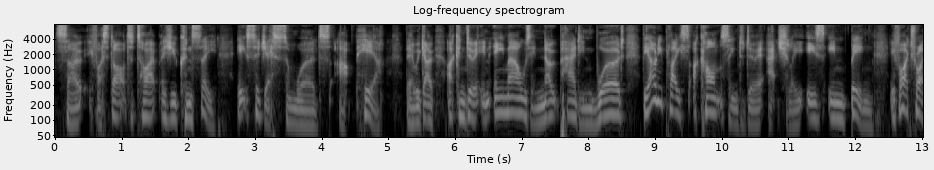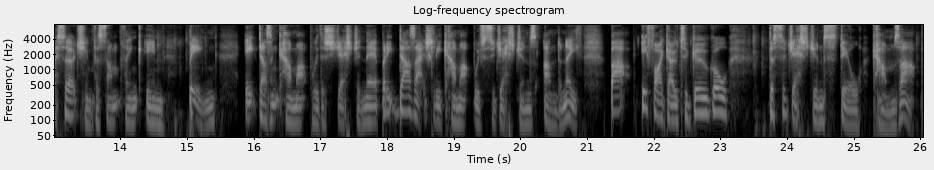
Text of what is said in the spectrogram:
So if I start to type, as you can see, it suggests some words up here. There we go. I can do it in emails, in Notepad, in Word. The only place I can't seem to do it actually is in Bing. If I try searching for something in Bing, it doesn't come up with a suggestion there, but it does actually come up with suggestions underneath. But if I go to Google, the suggestion still comes up.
